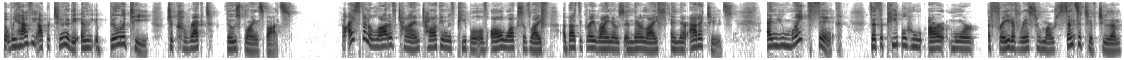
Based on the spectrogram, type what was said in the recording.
But we have the opportunity and the ability to correct those blind spots. Now, I spend a lot of time talking with people of all walks of life about the gray rhinos and their life and their attitudes. And you might think that the people who are more afraid of risks or more sensitive to them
